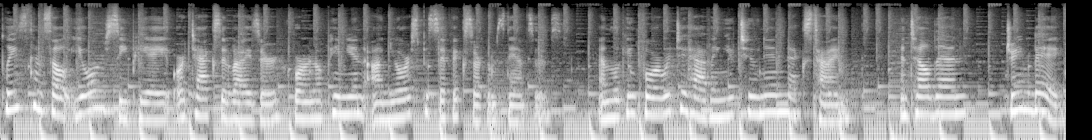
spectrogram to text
Please consult your CPA or tax advisor for an opinion on your specific circumstances. I'm looking forward to having you tune in next time. Until then, dream big,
